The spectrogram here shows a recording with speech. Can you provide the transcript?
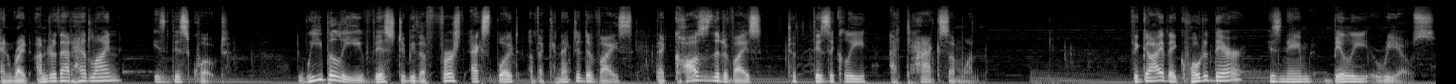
And right under that headline is this quote We believe this to be the first exploit of a connected device that causes the device to physically attack someone. The guy they quoted there is named Billy Rios.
